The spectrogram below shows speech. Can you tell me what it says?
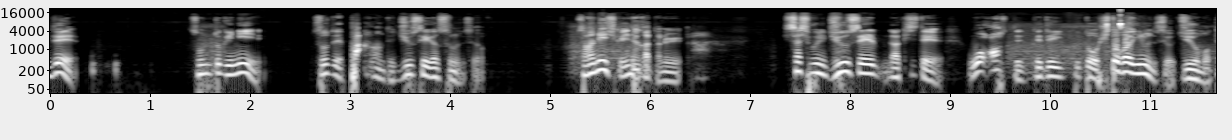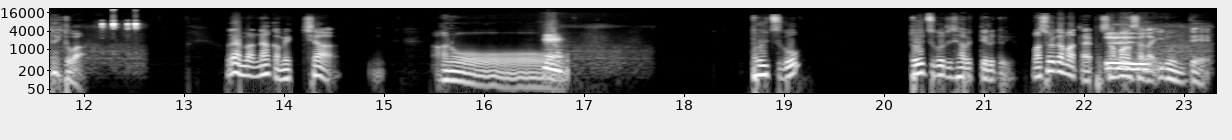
で、その時に、外でバーンって銃声がするんですよ。三人しかいなかったのに、久しぶりに銃声が来て、うわーって出ていくと人がいるんですよ、銃を持った人が。だからまあなんかめっちゃ、あのーうんドイツ語？ドイツ語で喋ってるという。まあそれがまたやっぱサマンサがいるんで、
